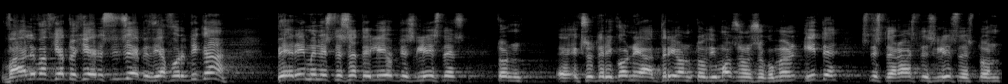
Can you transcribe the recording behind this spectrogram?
Βάλε βαθιά το χέρι στην τσέπη, διαφορετικά. Περίμενες στις ατελείωτες λίστες των ε, εξωτερικών ιατρίων των δημόσιων νοσοκομείων είτε στις τεράστιες λίστες των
